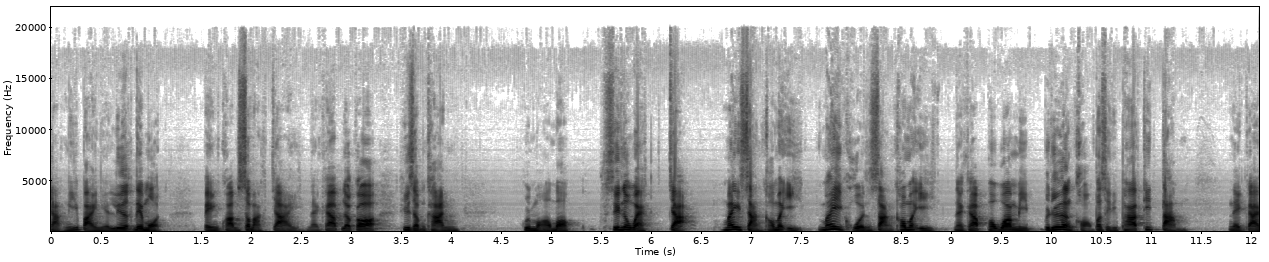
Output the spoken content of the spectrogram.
จากนี้ไปเนี่ยเลือกได้หมด เป็นความสมัครใจนะครับ แล้วก็ที่สำคัญคุณหมอบอกซิโนแวคจะไม่สั่งเข้ามาอีก ไม่ควรสั่งเข้ามาอีกนะครับ เพราะว่ามีเรื่องของประสิทธิภาพที่ต่ำในการ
